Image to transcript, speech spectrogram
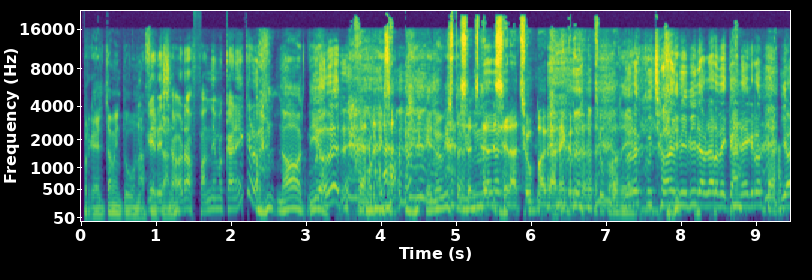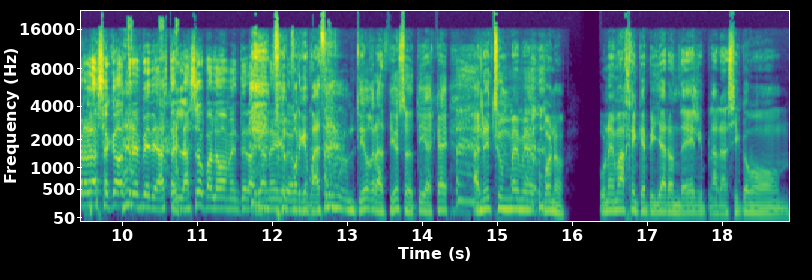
Porque él también tuvo una ¿Tú qué eres cita, ¿no? ahora? ¿Fan de Macanecro? No, tío. Brother. Porque que no he visto Se, ni se- se la chupa, Canecro, se la chupa. Joder. No lo he escuchado en mi vida hablar de Canegro y ahora lo ha sacado tres veces. Hasta en la sopa lo va a meter a Canegro. Porque parece un, tío gracioso, tío. Es que han hecho un meme, bueno, una imagen que pillaron de él, en plan, así como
